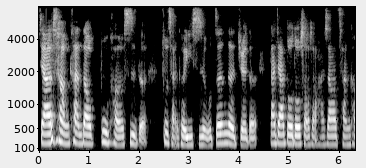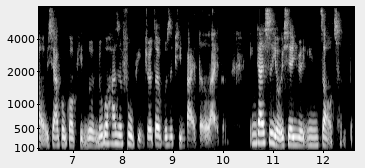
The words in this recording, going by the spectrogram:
加上看到不合适的。妇产科医师，我真的觉得大家多多少少还是要参考一下 Google 评论。如果他是负评，绝对不是平白得来的，应该是有一些原因造成的。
